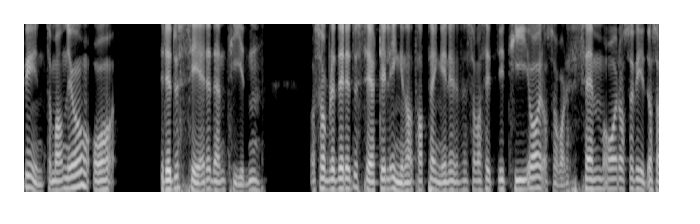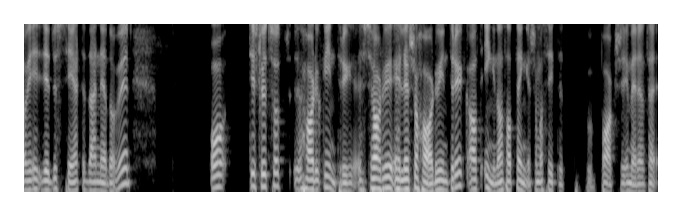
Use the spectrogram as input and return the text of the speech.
begynte man jo å redusere den tiden. Og så ble det redusert til ingen har tatt penger som har sittet i ti år, og så var det fem år osv. Og, så og så har vi redusert det der nedover. Og til slutt så har du ikke inntrykk så har du, Eller så har du inntrykk at ingen har tatt penger som har sittet på aksjer i mer enn fem,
